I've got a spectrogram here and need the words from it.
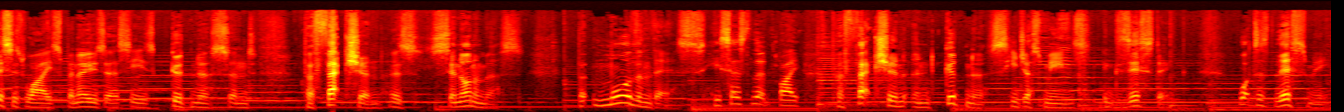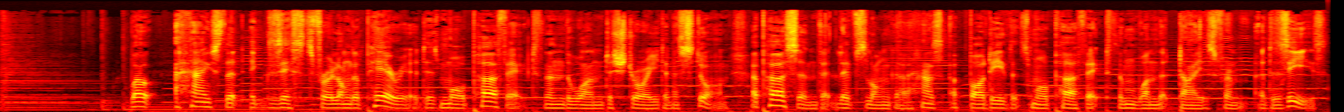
This is why Spinoza sees goodness and perfection as synonymous. But more than this, he says that by perfection and goodness, he just means existing. What does this mean? Well, a house that exists for a longer period is more perfect than the one destroyed in a storm. A person that lives longer has a body that's more perfect than one that dies from a disease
